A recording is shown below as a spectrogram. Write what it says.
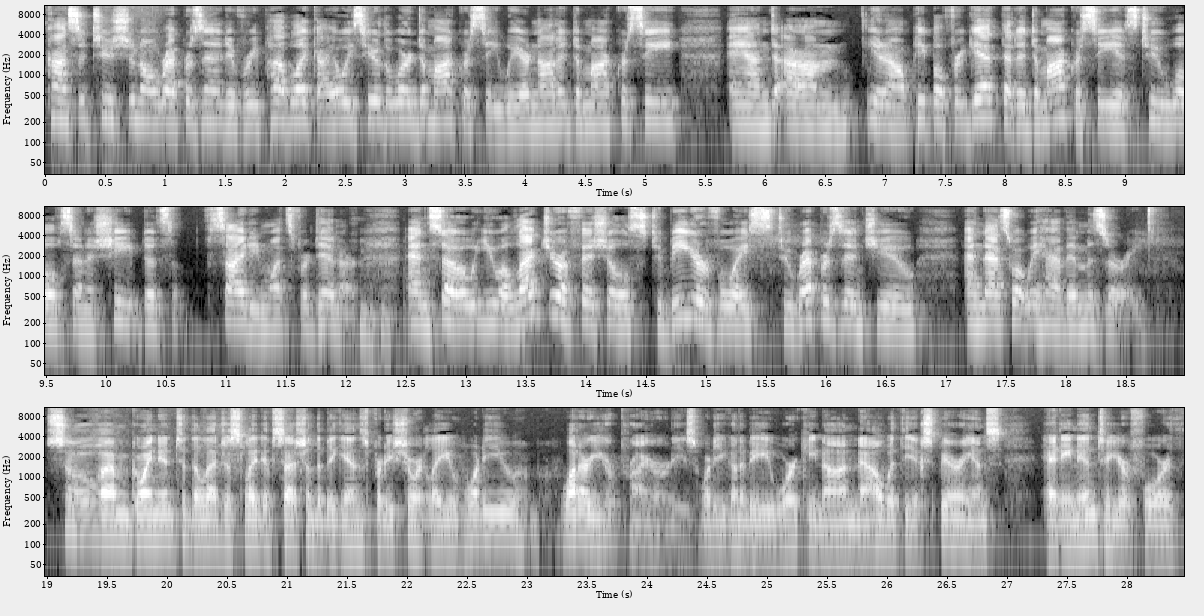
constitutional representative republic. I always hear the word democracy. We are not a democracy. And, um, you know, people forget that a democracy is two wolves and a sheep deciding what's for dinner. Mm-hmm. And so you elect your officials to be your voice, to represent you, and that's what we have in Missouri. So, um, going into the legislative session that begins pretty shortly, what are you? What are your priorities? What are you going to be working on now with the experience heading into your fourth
